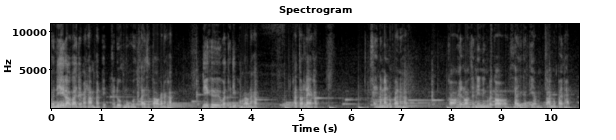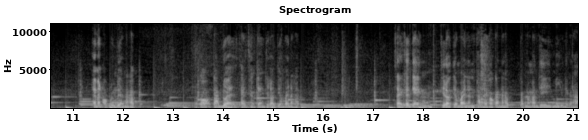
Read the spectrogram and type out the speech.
วันนี้เราก็จะมาทำผัดเผ็ดกระดูกหมูใส่สตอกันนะครับ นี่คือวัตถุดิบของเรานะครับ ขั้นตอนแรกครับ ใส่น้ำมันลงไปนะครับ ก็ให้ร้อนสักนิดนึงแล้วก็ใส่กระเทียมตามลงไปผัด ให้มันออกเหลืองๆนะครับ แล้วก็ตามด้วยใส่เครื่องแกงที่เราเตรียมไว้นะครับ ใส่เครื่องแกงที่เราเตรียมไว้นั้นผัดให้เข้ากันนะครับ กับน้ำมันที่มีอยู่ในกระทะ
